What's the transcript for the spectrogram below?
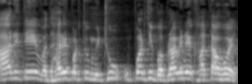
આ રીતે વધારે પડતું મીઠું ઉપરથી ભભરાવીને ખાતા હોય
